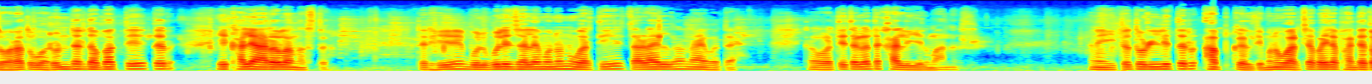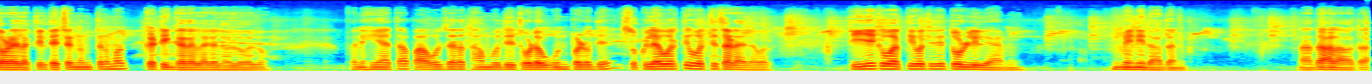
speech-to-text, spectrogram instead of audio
जोरात वरून जर दबागते तर हे खाली आरवलं नसतं. तर हे बुलबुलीत झालं म्हणून वरती चढायला नाही होत आहे. हो, वरती चढलं तर खाली येईल माणूस. आणि इथं तोडली तर हापकलते म्हणून वरच्या पहिल्या फांद्या तोडायला लागतील त्याच्यानंतर मग कटिंग करायला लागेल हळूहळू. पण हे आता पाऊस जरा थांबू दे थोडं ऊन पडू दे सुकल्यावरती वरती चढायला हवं ती एक वरती होती ती तोडलेली आहे आम्ही मेनी दादाने. दादा आला होता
